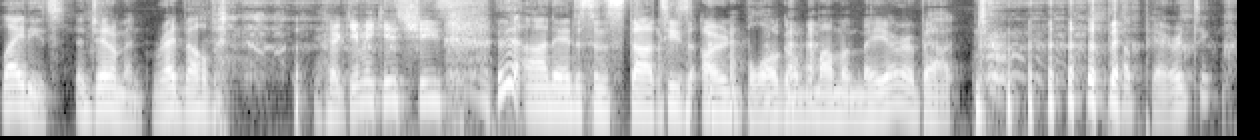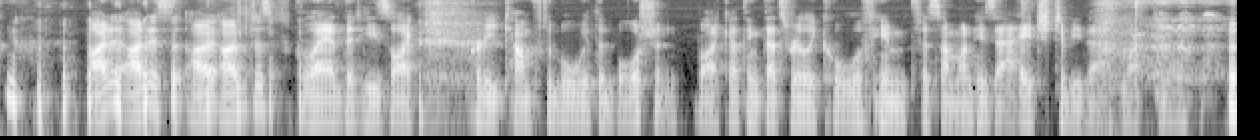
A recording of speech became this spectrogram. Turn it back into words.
ladies and gentlemen, Red Velvet. Her gimmick is she's Arn Anderson starts his own blog on Mamma Mia about about parenting. I, I just I, I'm just glad that he's like pretty comfortable with abortion. Like I think that's really cool of him for someone his age to be that like you know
